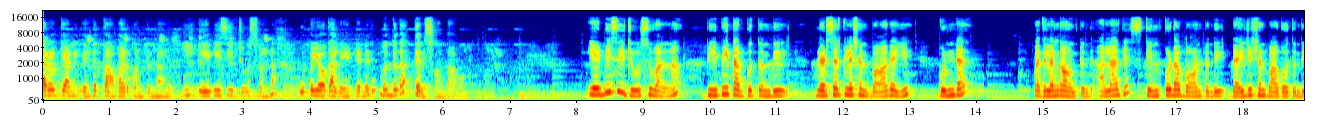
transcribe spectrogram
ఆరోగ్యాన్ని ఎందుకు కాపాడుకుంటున్నాను ఈ ఏబీసీ జ్యూస్ వలన ఉపయోగాలు ఏంటనేది ముందుగా తెలుసుకుందాము. ఏబీసీ జ్యూస్ వలన బీపీ తగ్గుతుంది బ్లడ్ సర్క్యులేషన్ బాగయ్యి గుండె పదిలంగా ఉంటుంది. అలాగే స్కిన్ కూడా బాగుంటుంది డైజెషన్ బాగవుతుంది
